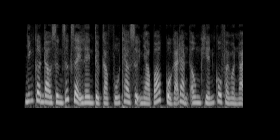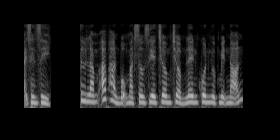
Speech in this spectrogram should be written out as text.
Những cơn đau rừng rức dậy lên từ cặp vú theo sự nhào bóp của gã đàn ông khiến cô phải hoàn loạn rên rỉ. Tư lắm áp hẳn bộ mặt sâu ria trơm trởm lên khuôn ngực mịn nõn,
